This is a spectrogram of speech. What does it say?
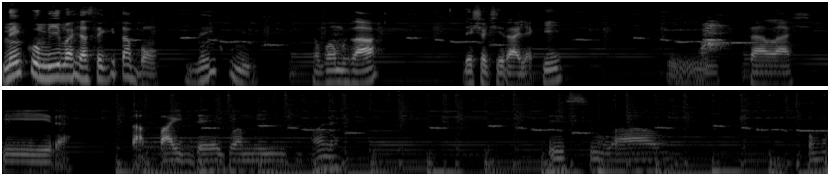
Nem comi, mas já sei que tá bom. Nem comi. Então vamos lá. Deixa eu tirar ele aqui. Eita lasqueira. Tá pai d'égua mesmo. Olha. Pessoal. Como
